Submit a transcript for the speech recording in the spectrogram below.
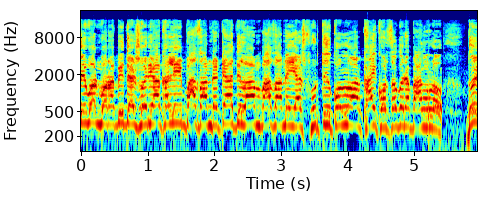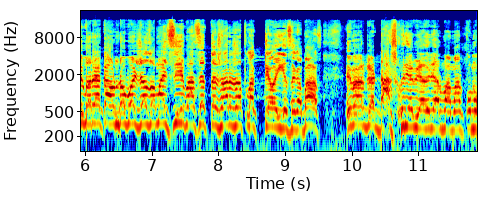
জীবন বড় বিদেশ হইয়া খালি বাজান রেটে দিলাম বাজানে ইয়াস ফুর্তি করল আর খাই খরচ করে বাংলো। দুইবার অ্যাকাউন্টে পয়সা জমাইছি বাসের তো সাড়ে সাত লাখ টাকা হয়ে গেছে গা বাস। এবার ডাস হইয়া বিয়া হইয়া আমার কোনো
